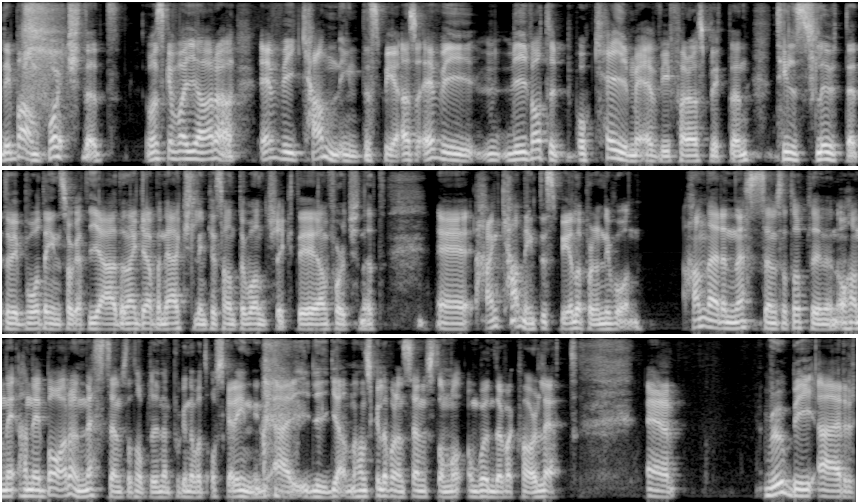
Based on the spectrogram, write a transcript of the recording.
Det är bara unfortunate. Vad ska man göra? Evie kan inte spela, alltså Evie, vi var typ okej okay med Evie förra splitten till slutet och vi båda insåg att ja, den här grabben är actually en Cassandra One Chick, det är unfortunate. Eh, han kan inte spela på den nivån. Han är den näst sämsta topplinen och han är, han är bara den näst sämsta topplinen på grund av att Oscar Innin är i ligan. Han skulle vara den sämsta om, om Wunder var kvar lätt. Eh, Ruby är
